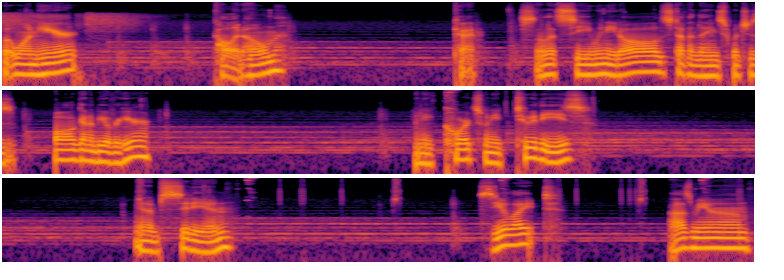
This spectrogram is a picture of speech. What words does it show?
Put one here. Call it home. Okay. So let's see. We need all the stuff and things, which is all going to be over here. We need quartz. We need two of these. And obsidian. Zeolite osmium,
